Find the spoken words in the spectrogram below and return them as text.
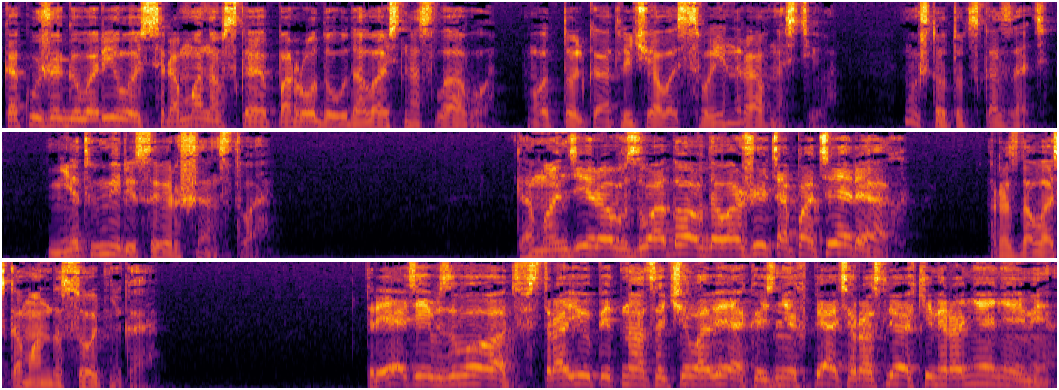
Как уже говорилось, романовская порода удалась на славу, вот только отличалась своей нравностью. Ну что тут сказать, нет в мире совершенства. «Командиров взводов доложить о потерях!» – раздалась команда сотника. «Третий взвод! В строю 15 человек, из них пятеро с легкими ранениями.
